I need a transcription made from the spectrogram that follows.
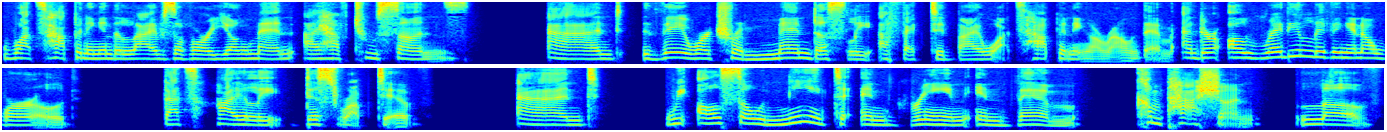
what's happening in the lives of our young men. I have two sons, and they were tremendously affected by what's happening around them. And they're already living in a world that's highly disruptive. And we also need to ingrain in them compassion, love,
